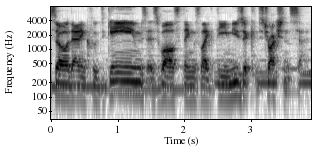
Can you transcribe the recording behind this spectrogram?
so that includes games as well as things like the music construction set.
